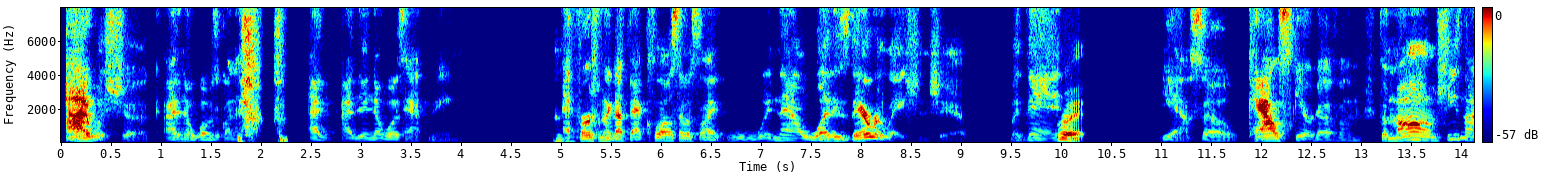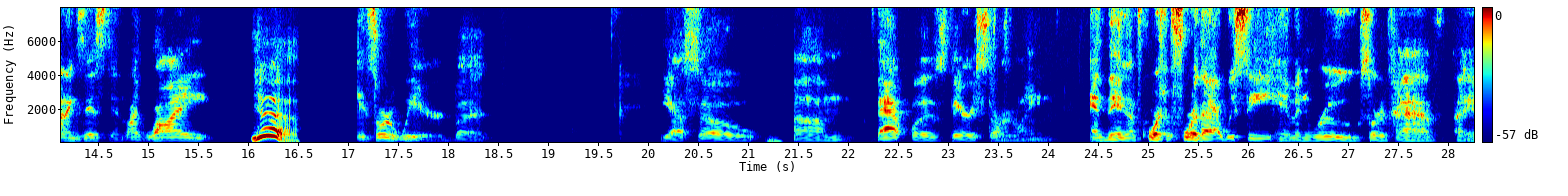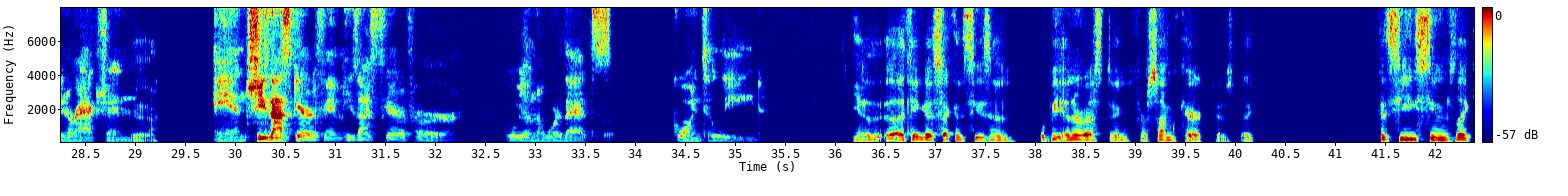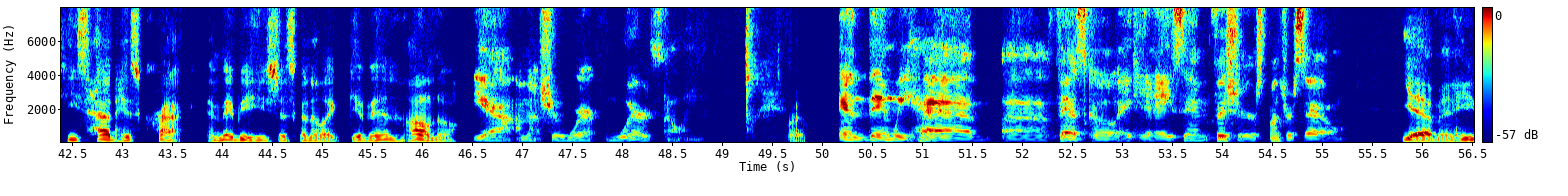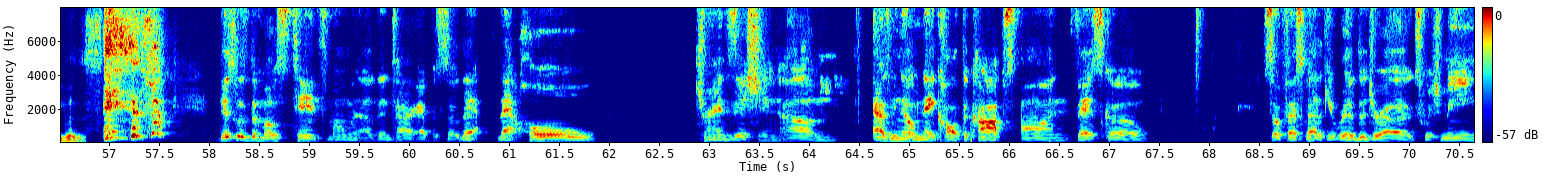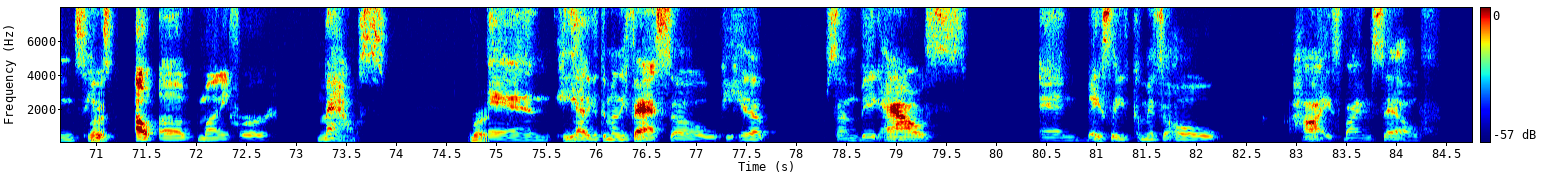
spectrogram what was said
I was shook. I didn't know what was going to happen. I, I didn't know what was happening. at first when they got that close, I was like, well, now what is their relationship? But then, right. Yeah, so Cal's scared of him. The mom, she's non existent. Like, why? Yeah. It's sort of weird, but yeah, so um that was very startling. And then, of course, before that, we see him and Rue sort of have an interaction. Yeah. And she's not scared of him. He's not scared of her. But we don't know where that's going to lead. Yeah, I think a second season will be interesting for some characters, like because he seems like he's had his crack, and maybe he's just gonna like give in. I don't know. Yeah, I'm not sure where where it's going. Right. And then we have uh Fezco, aka Sam Fisher, Splinter Cell. Yeah, man, he was. this was the most tense moment of the entire episode. That that whole transition. Um, as we know, Nate called the cops on Fezco. So Fezco had to get rid of the drugs, which means he right. was out of money for Mouse. Right. And he had to get the money fast. So he hit up some big house and basically commits a whole heist by himself.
